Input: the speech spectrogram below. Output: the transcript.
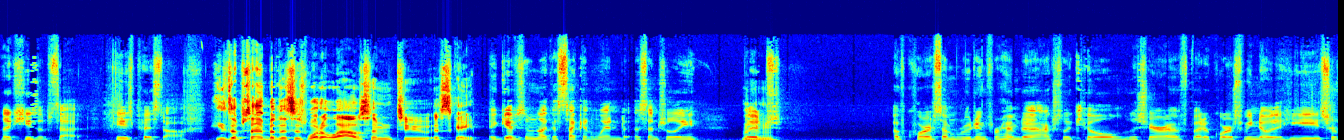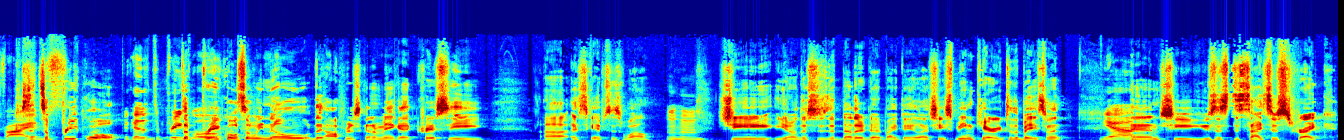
like he's upset. He's pissed off. He's upset, but this is what allows him to escape. It gives him like a second wind, essentially, which, of course, I'm rooting for him to actually kill the sheriff. But of course, we know that he survives. It's a prequel. Because it's a prequel. It's a prequel. so we know the author's going to make it. Chrissy uh, escapes as well. Mm-hmm. She, you know, this is another Dead by Daylight. She's being carried to the basement, yeah. and she uses decisive strike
